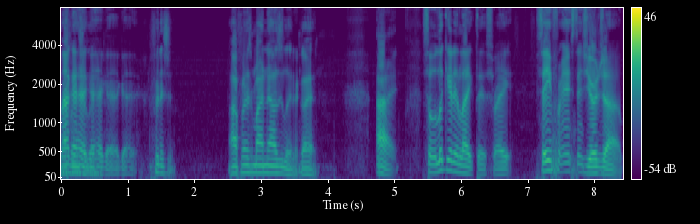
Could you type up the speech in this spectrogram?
Nah, go ahead, go ahead, go ahead, go ahead. Finish it. I'll finish my analogy later. Go ahead. All right. So look at it like this, right? Say, for instance, your job.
